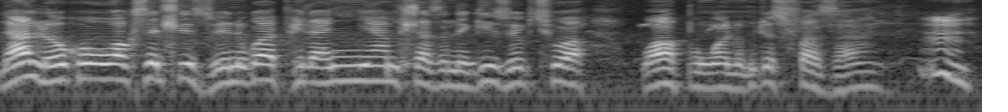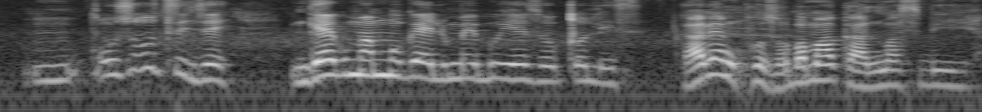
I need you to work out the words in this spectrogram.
Nalokho okwakusenhliziyweni kwaphela nyamhlazane ngizwe kuthiwa wabhungwa nomuntu wesifazane. Mm, mm. usho ukuthi nje ngeke umamukele uma ebuye ezoxolisa. Ngabe ngiphuza oba amagani masibiya?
